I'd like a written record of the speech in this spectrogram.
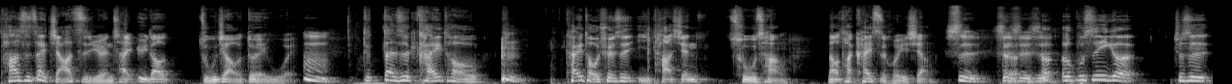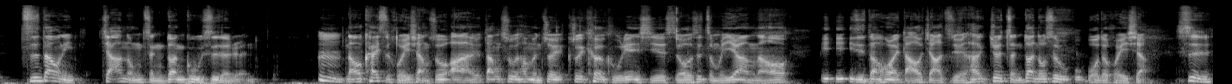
他是在甲子园才遇到。主角队伍，哎，嗯，但是开头 开头却是以他先出场，然后他开始回想，是是是是，而而不是一个就是知道你加农整段故事的人，嗯，然后开始回想说啊，当初他们最最刻苦练习的时候是怎么样，然后一一一直到后来打到甲子园，他就整段都是我的回想，是。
